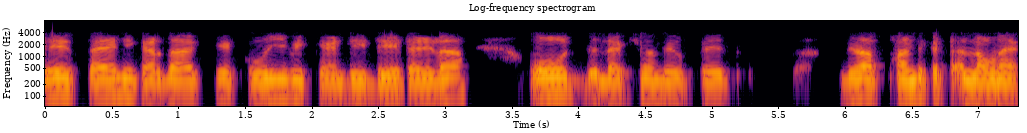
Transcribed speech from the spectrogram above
ਇਹ ਤੈਅ ਨਹੀਂ ਕਰਦਾ ਕਿ ਕੋਈ ਵੀ ਕੈਂਡੀਡੇਟ ਹੈ ਜਿਹੜਾ, ਉਹ ਇਲੈਕਸ਼ਨ ਦੇ ਉੱਤੇ ਜਿਹੜਾ ਫੰਡ ਲਾਉਣਾ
